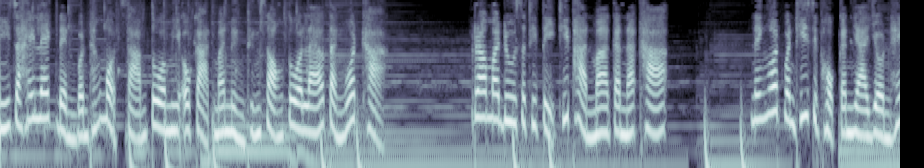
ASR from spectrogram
นี้จะให้เลขเด่นบนทั้งหมด 3 ตัวมีโอกาสมา 1-2 ตัวแล้วแต่งวดค่ะ เรามาดูสถิติที่ผ่านมากันนะคะ ในงวดวันที่ 16 กันยายนให้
